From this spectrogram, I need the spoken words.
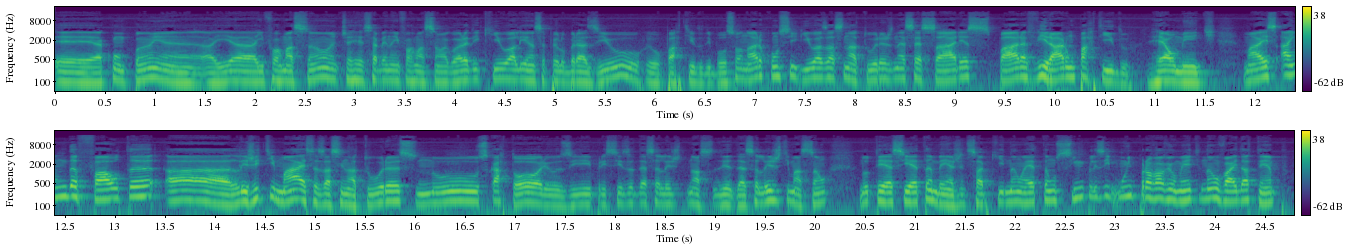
é, acompanha aí a informação, a gente recebendo a informação agora de que o Aliança pelo Brasil, o partido de Bolsonaro, conseguiu as assinaturas necessárias para virar um partido, realmente. Mas ainda falta a legitimar essas assinaturas nos cartórios e precisa dessa, legitimação, dessa legitimação no TSE também. A gente sabe que não é tão simples e muito provavelmente não vai dar tempo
